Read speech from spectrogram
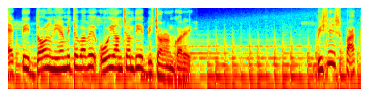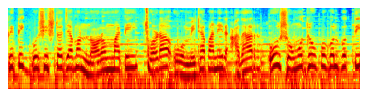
একটি দল নিয়মিতভাবে ওই অঞ্চল দিয়ে বিচরণ করে। বিশেষ প্রাকৃতিক বৈশিষ্ট্য যেমন নরম মাটি ছড়া ও মিঠা পানির আধার ও সমুদ্র উপকূলবর্তী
